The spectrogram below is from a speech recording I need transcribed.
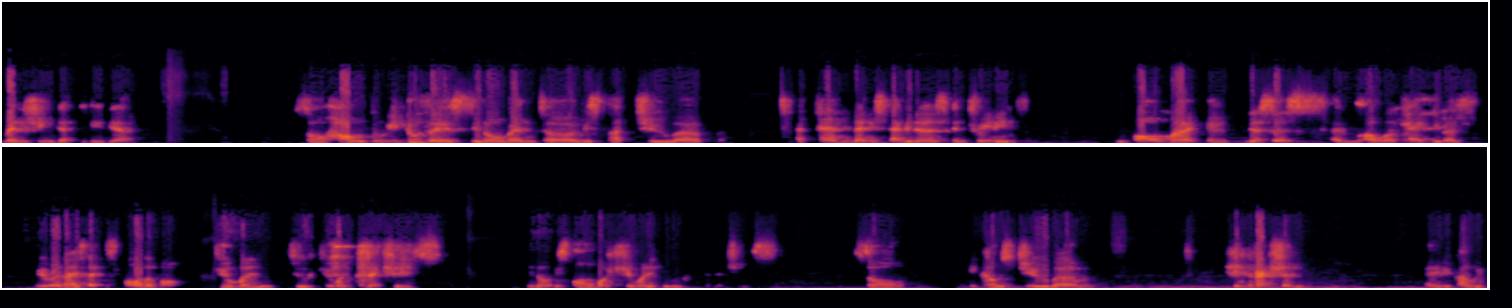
managing their behavior. So how do we do this? You know, when uh, we start to uh, attend many seminars and trainings with all my nurses and our caregivers, we realize that it's all about human to human connections. You know, it's all about human and human connections. So it comes to um, interaction, and we come with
